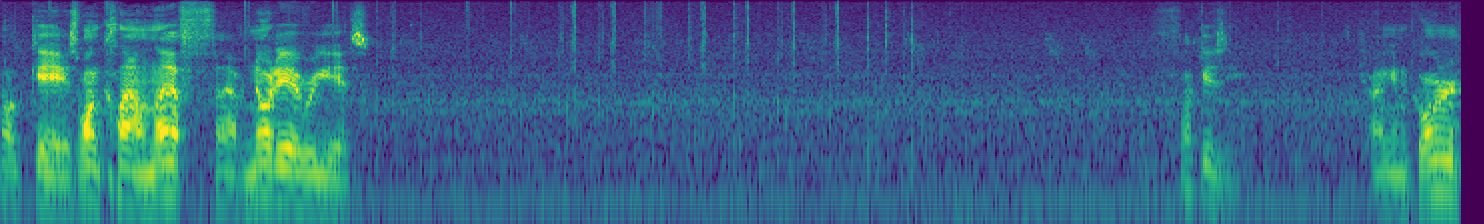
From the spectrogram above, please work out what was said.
Okay, there's one clown left. I have no idea where he is. Fuck is he? Hiding in the corner.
